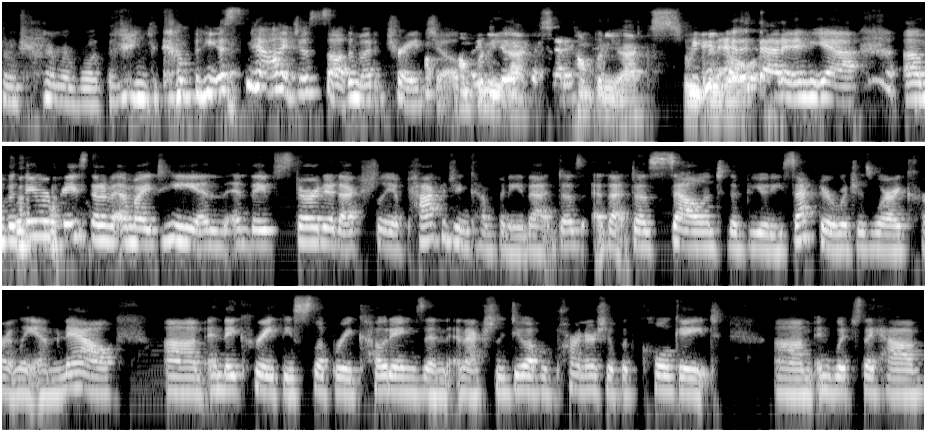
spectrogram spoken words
I'm trying to remember what the name of the company is now. I just saw them at a trade show. Company X. Company X. We, can, can edit that in, yeah. Um, but they were based out of MIT, and and they've started actually a packaging company that does that does sell into the beauty sector, which is where I currently am now. Um, and they create these slippery coatings, and and actually do have a partnership with Colgate, um, in which they have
